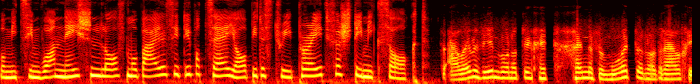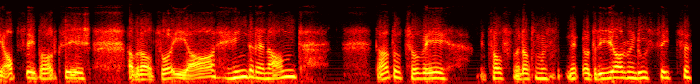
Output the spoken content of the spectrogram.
der mit seinem One Nation Love Mobile seit über zehn Jahren bei der Street Parade für Stimmung sorgt auch wenn man es irgendwo natürlich hätte vermuten oder auch ein absehbar war, aber all zwei Jahre hintereinander, da tut so weh, Jetzt hoffen wir, dass wir nicht noch drei Jahre aussitzen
